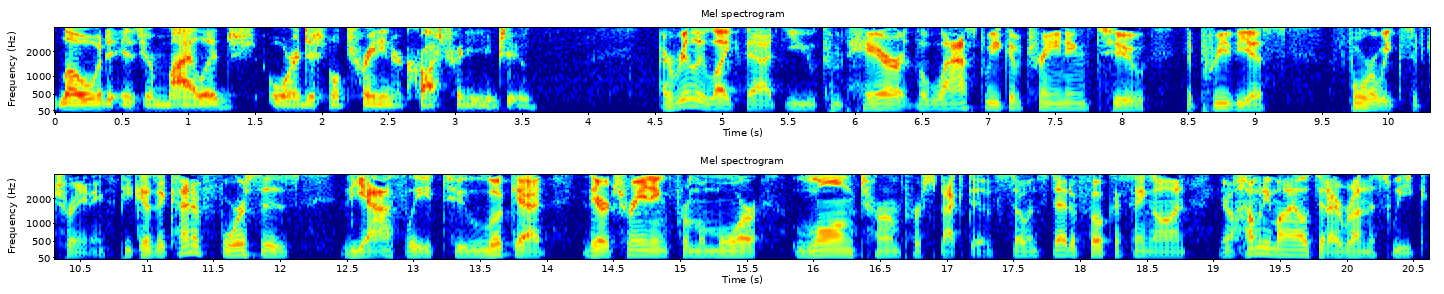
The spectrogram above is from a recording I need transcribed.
load is your mileage or additional training or cross training you do. I really like that you compare the last week of training to the previous four weeks of training because it kind of forces the athlete to look at their training from a more long-term perspective. So instead of focusing on, you know, how many miles did I run this week?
